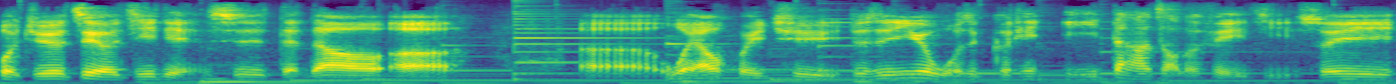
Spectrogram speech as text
我觉得最有基点是等到呃。呃，我要回去，就是因为我是隔天一大早的飞机，所以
